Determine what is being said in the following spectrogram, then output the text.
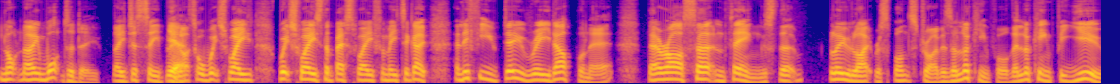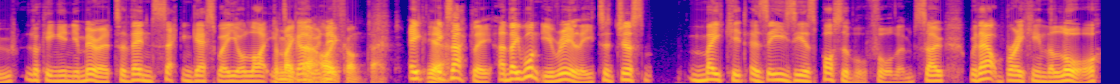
not knowing what to do. They just see blue Yeah. lights or which way which way is the best way for me to go. And if you do read up on it, there are certain things that blue light response drivers are looking for. They're looking for you looking in your mirror to then second guess where you're likely To to, make go. that eye if- contact. E- Yeah. Exactly. And they want you really to just make it as easy as possible for them. So without breaking the law,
